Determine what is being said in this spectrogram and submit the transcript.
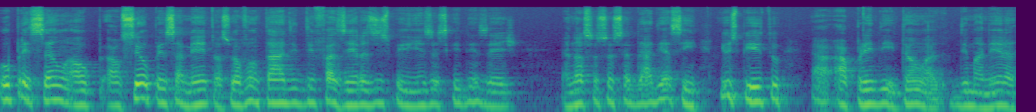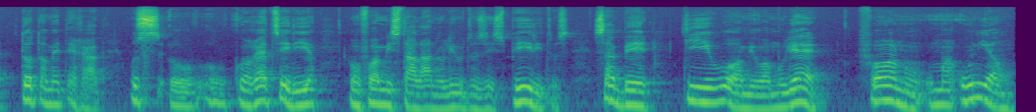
opressão ao, ao seu pensamento, à sua vontade de fazer as experiências que deseja. A nossa sociedade é assim. E o espírito aprende, então, de maneira totalmente errada. Os, o, o correto seria conforme está lá no livro dos Espíritos, saber que o homem ou a mulher formam uma união.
